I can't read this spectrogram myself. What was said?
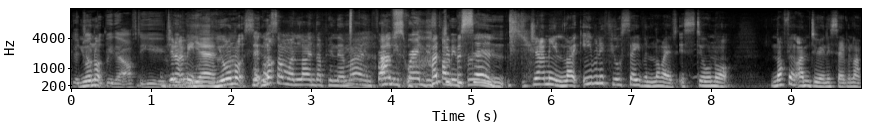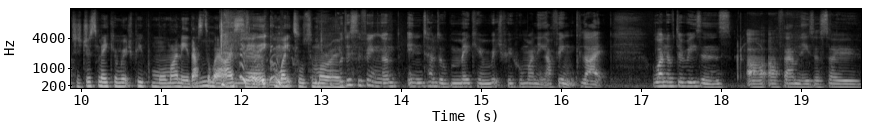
The you're job not. will be there after you. Do you know what I mean? Yeah. You're not. They've not got someone lined up in their mind. Family friend is coming through. 100%. do you know what I mean? Like, even if you're saving lives, it's still not. Nothing I'm doing is saving lives. It's just making rich people more money. That's the way I see it. It can wait till tomorrow. But this is the thing um, in terms of making rich people money. I think like one of the reasons our, our families are so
